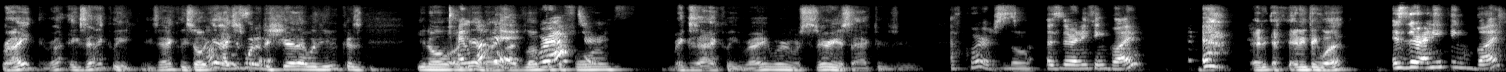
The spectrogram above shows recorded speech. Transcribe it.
Right, right, exactly, exactly. So yeah, I just wanted to share that with you because, you know, I again, love I. I'd love We're to actors. perform. Exactly, right. We're, we're serious actors here. Of course. No, Is there anything but? Any, anything what? Is there anything but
